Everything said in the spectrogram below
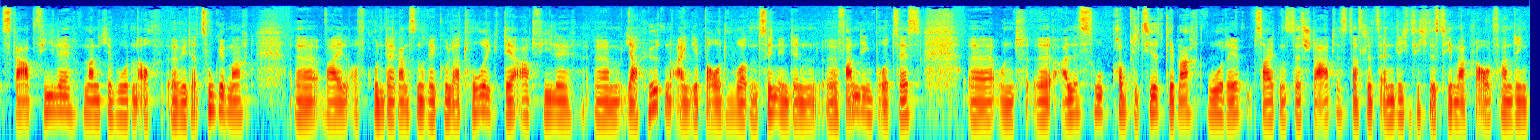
es gab viele, manche wurden auch äh, wieder zugemacht, äh, weil aufgrund der ganzen Regulatorik derart viele ähm, ja, Hürden eingebaut worden sind in den Funding-Prozess und alles so kompliziert gemacht wurde seitens des Staates, dass letztendlich sich das Thema Crowdfunding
